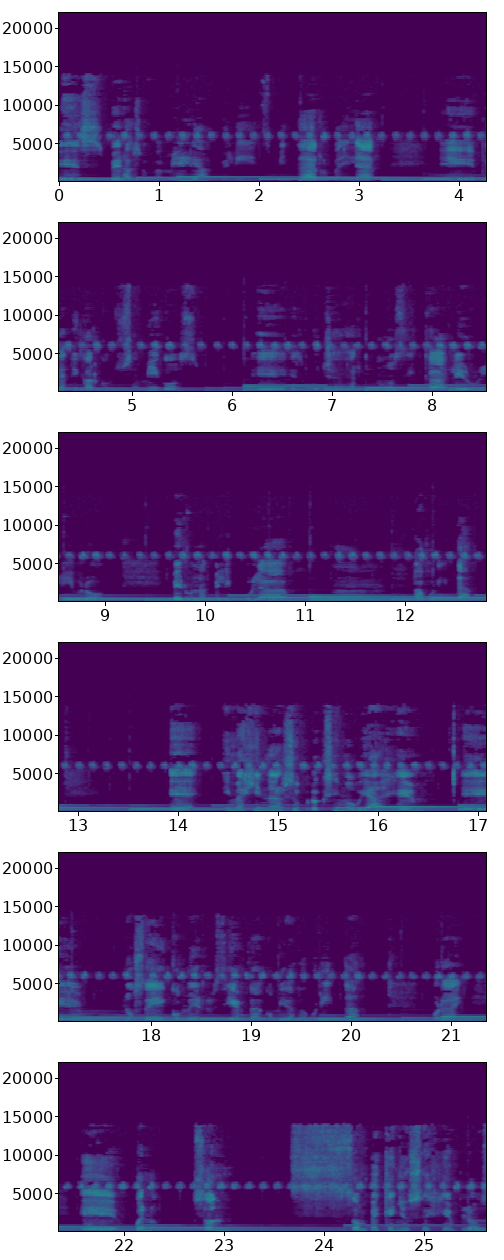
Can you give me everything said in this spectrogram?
es ver a su familia feliz, pintar, bailar, eh, platicar con sus amigos, escuchar música, leer un libro, ver una película mm, favorita, eh, imaginar su próximo viaje, eh, no sé, comer cierta comida favorita, por ahí. Eh, bueno, son, son pequeños ejemplos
